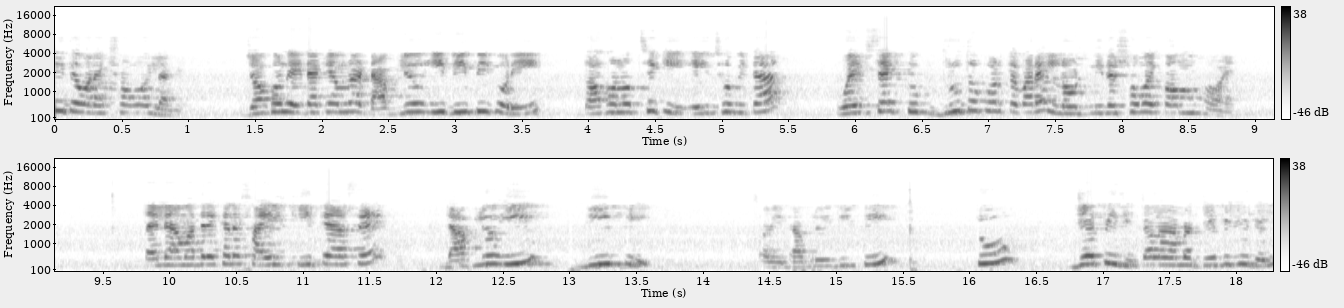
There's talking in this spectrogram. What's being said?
নিতে অনেক সময় লাগে। যখন এটাকে আমরা ডাব্লিউইবিপি করি, তখন হচ্ছে কি, এই ছবিটা ওয়েবসাইট খুব দ্রুত পড়তে পারে লোড নিতে সময় কম হয়। তাইলে আমাদের এখানে ফাইল কিতে আছে? WEBP sorry WEBP to JPG চলো আমরা জেপিজি দেই।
